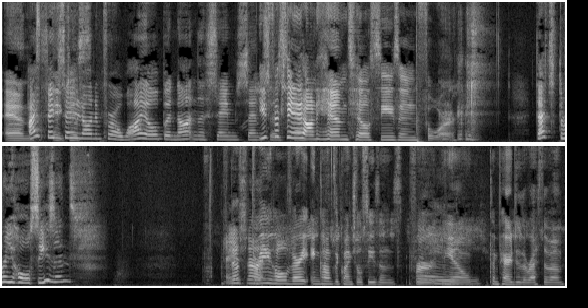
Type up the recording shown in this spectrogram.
and I fixated just- on him for a while, but not in the same sense. You fixated on him till season four. That's three whole seasons. That's not- three whole very inconsequential seasons for you know compared to the rest of them.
